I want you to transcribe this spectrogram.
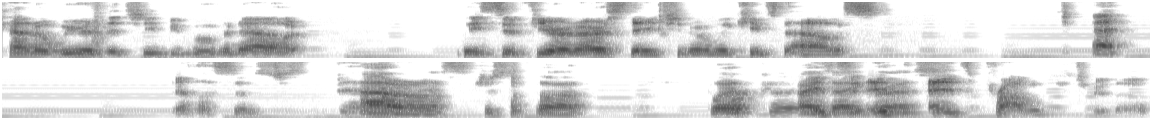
kind of weird that she'd be moving out. At least if you're in our state, she normally keeps the house. Unless it's just bad I don't know. news. Just a thought. But Orca uh, I It's, digress. it's, it's probably true though.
